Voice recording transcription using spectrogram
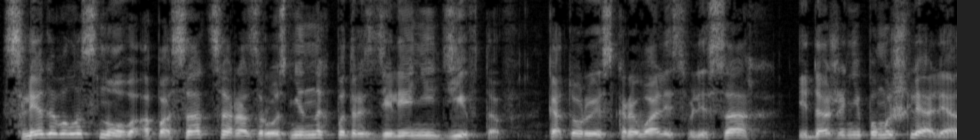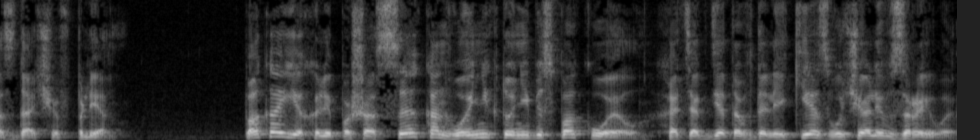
Следовало снова опасаться разрозненных подразделений дифтов, которые скрывались в лесах и даже не помышляли о сдаче в плен. Пока ехали по шоссе, конвой никто не беспокоил, хотя где-то вдалеке звучали взрывы,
